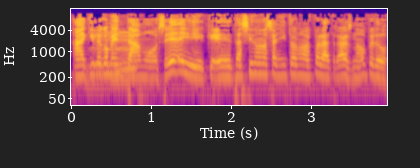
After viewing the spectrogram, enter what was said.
Aquí le Mm. comentamos, ¡eh! Que te has ido unos añitos más para atrás, ¿no? Pero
